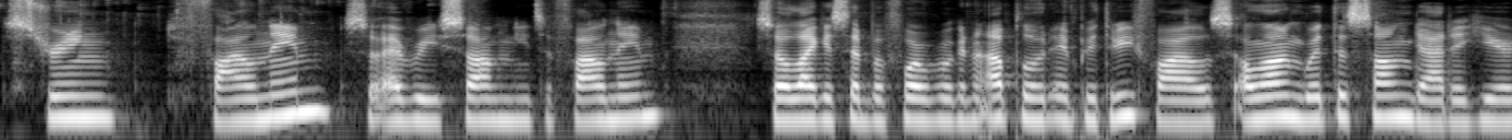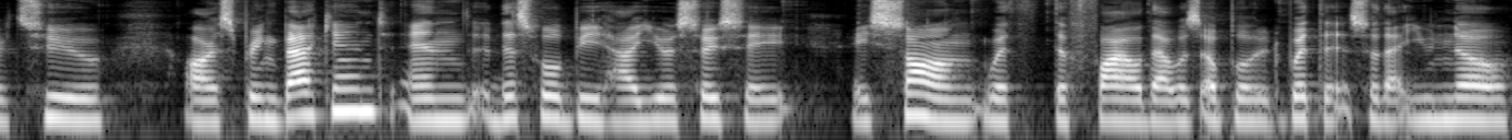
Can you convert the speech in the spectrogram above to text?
string file name. So every song needs a file name. So like I said before, we're going to upload MP3 files along with the song data here to our Spring backend, and this will be how you associate a song with the file that was uploaded with it so that you know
